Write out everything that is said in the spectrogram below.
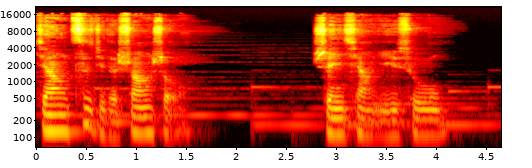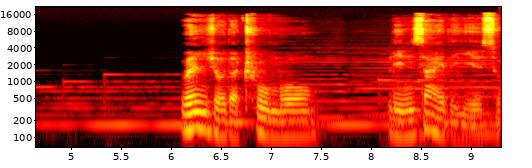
将自己的双手伸向耶稣，温柔的触摸临在的耶稣。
